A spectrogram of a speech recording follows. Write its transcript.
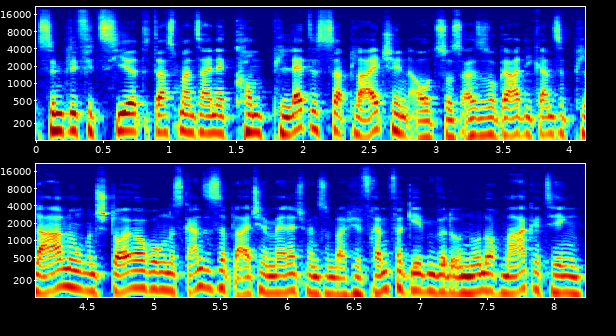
simplifiziert, dass man seine komplette Supply Chain outsourced, also sogar die ganze Planung und Steuerung, das ganze Supply Chain Management zum Beispiel fremdvergeben würde und nur noch Marketing,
